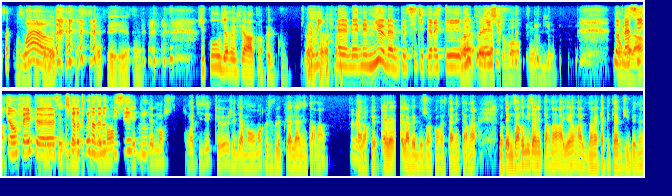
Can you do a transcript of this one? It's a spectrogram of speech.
ça a commencé depuis le collège. Euh, du coup, j'ai réussi à rattraper le coup. oui, mais, mais, mais, mieux même que si tu étais resté dans le collège. Exactement, mieux, mieux. Donc, la suite, en fait, euh, tu t'es retrouvé dans un autre lycée. J'étais mm. tellement traumatisé que j'ai dit à ma maman que je voulais plus aller à l'internat. alors qu'elle elle avait besoin qu'on reste à l'internat. Donc, elle nous a remis à l'internat ailleurs, dans la capitale du Bénin,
